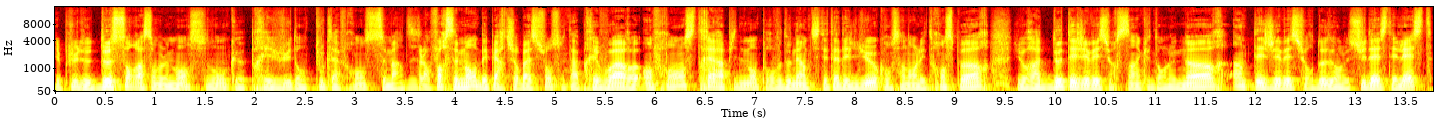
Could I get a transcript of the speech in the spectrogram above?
et plus de 200 rassemblements sont donc euh, prévus dans toute la France ce mardi. Alors forcément, des perturbations sont à prévoir euh, en France. Très rapidement, pour vous donner un petit état des lieux concernant les transports, il y aura 2 TGV sur 5 dans le nord, 1 TGV sur 2 dans le sud-est et l'est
